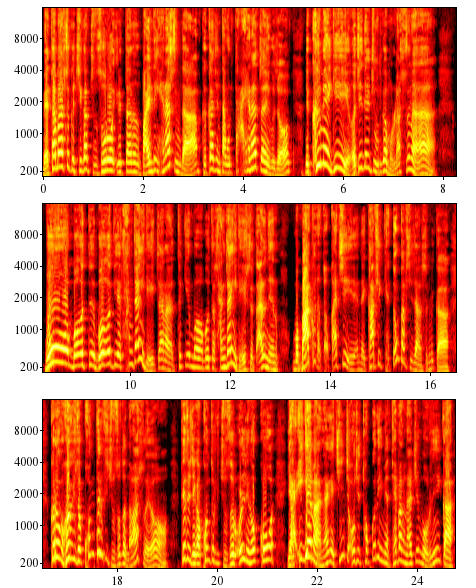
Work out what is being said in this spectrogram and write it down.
메타마스크 지갑 주소로 일단은 바인딩 해놨습니다. 그까지는 다 우리 다 해놨잖아요, 그죠? 근데 금액이 어찌 될지 우리가 몰랐으나, 뭐, 뭐, 어디, 뭐, 어디에 상장이 돼 있잖아요. 특히 뭐, 뭐, 또 상장이 돼 있어요. 다른 데는, 뭐, 마크도 똑같이, 네, 값이 개똥값이지 않습니까? 그리고 거기서 콘트랙트 주소도 나왔어요. 그래서 제가 콘트랙트 주소를 올려놓고, 야, 이게 만약에 진짜 오지 톡거리면 대박 날지 모르니까,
